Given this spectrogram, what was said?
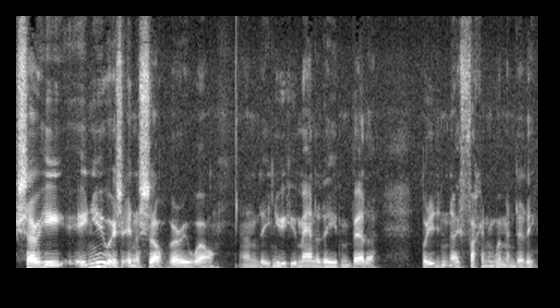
so he he knew his inner self very well, and he knew humanity even better, but he didn't know fucking women, did he?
